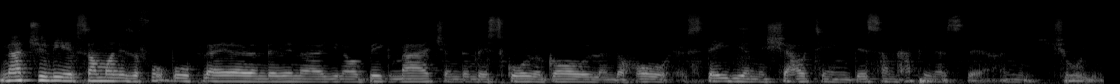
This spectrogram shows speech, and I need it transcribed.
Naturally, if someone is a football player and they're in a you know big match and then they score a goal and the whole stadium is shouting, there's some happiness there. I mean, surely.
